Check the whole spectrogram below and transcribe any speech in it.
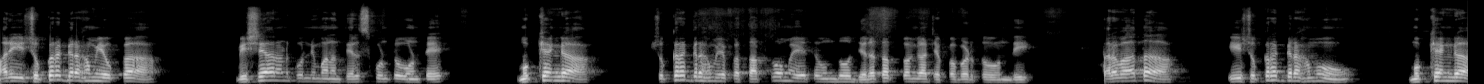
మరి ఈ శుక్రగ్రహం యొక్క విషయాలను కొన్ని మనం తెలుసుకుంటూ ఉంటే ముఖ్యంగా శుక్రగ్రహం యొక్క తత్వం ఏదైతే ఉందో జలతత్వంగా చెప్పబడుతూ ఉంది. తర్వాత ఈ శుక్రగ్రహము ముఖ్యంగా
